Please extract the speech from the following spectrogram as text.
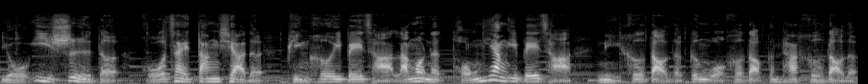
有意识的活在当下的品喝一杯茶，然后呢，同样一杯茶，你喝到的跟我喝到、跟他喝到的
